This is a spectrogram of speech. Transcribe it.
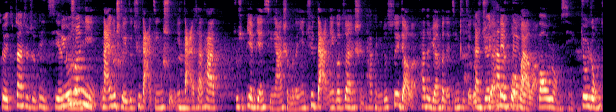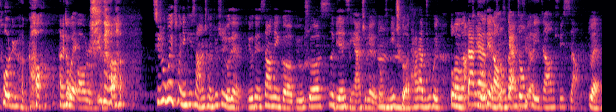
对，钻石只可以切。比如说你拿一个锤子去打金属，嗯你打一下它就是变变形啊什么的，你去打那个钻石，它肯定就碎掉了，它的原本的晶体结构感觉全被破坏了。包容性，就容错率很高，很有包容性。是的。其实位错你可以想象成就是有点有点像那个，比如说四边形啊之类的东西，嗯你扯它，它不是会动我嘛？大概就有点这种感觉。中可以这样去想。对，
